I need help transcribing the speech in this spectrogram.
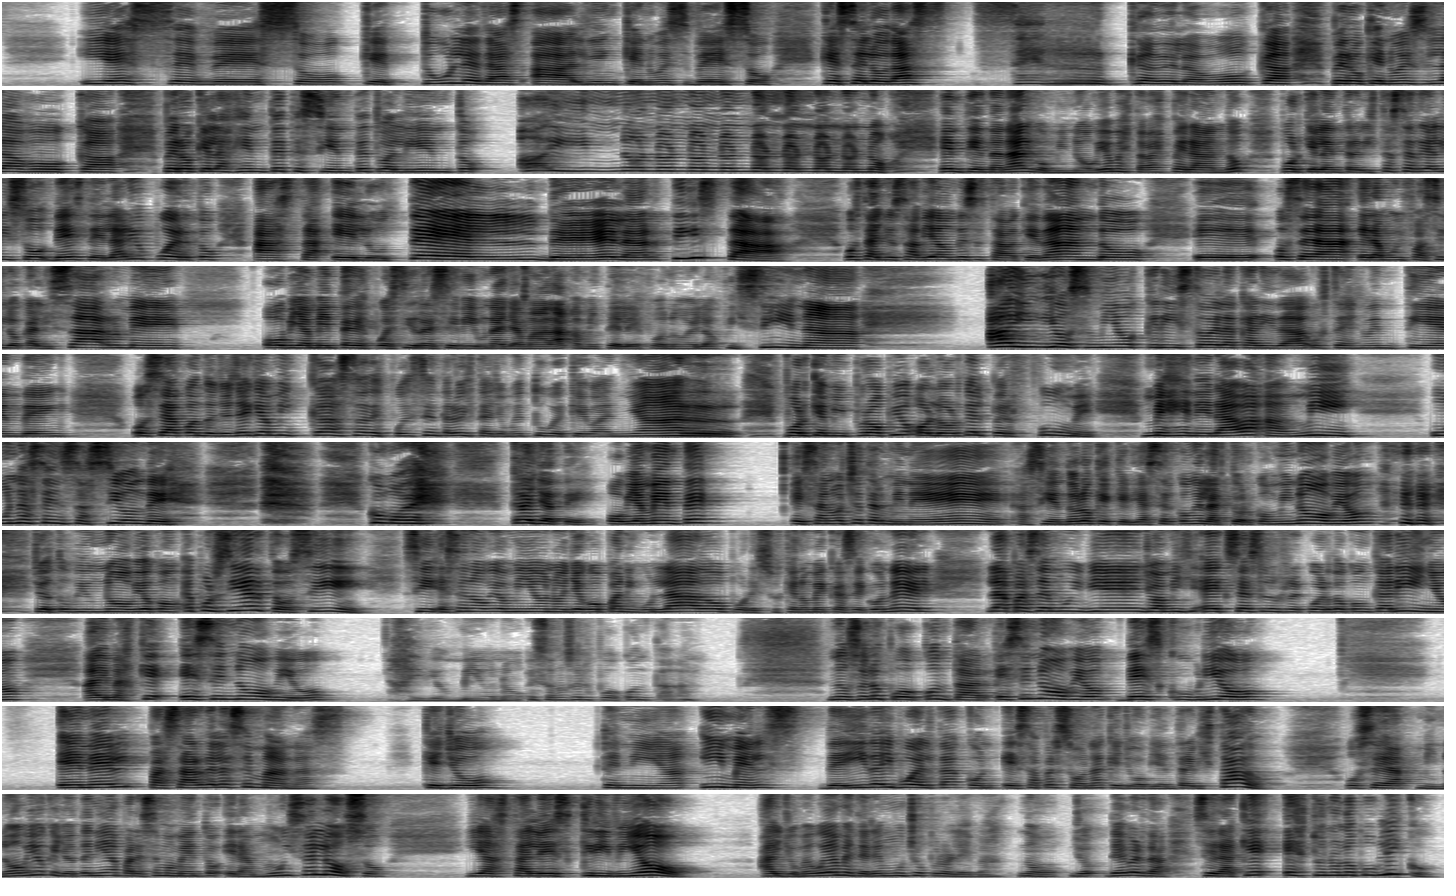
Y ese beso que tú le das a alguien que no es beso, que se lo das cerca de la boca, pero que no es la boca, pero que la gente te siente tu aliento Ay, no, no, no, no, no, no, no, no, no. Entiendan algo, mi novio me estaba esperando porque la entrevista se realizó desde el aeropuerto hasta el hotel del artista. O sea, yo sabía dónde se estaba quedando, eh, o sea, era muy fácil localizarme. Obviamente después sí recibí una llamada a mi teléfono de la oficina. Ay, Dios mío, Cristo de la caridad, ustedes no entienden. O sea, cuando yo llegué a mi casa después de esa entrevista, yo me tuve que bañar porque mi propio olor del perfume me generaba a mí una sensación de, como de, cállate. Obviamente, esa noche terminé haciendo lo que quería hacer con el actor, con mi novio. yo tuve un novio con, eh, por cierto, sí, Sí, ese novio mío no llegó para ningún lado, por eso es que no me casé con él. La pasé muy bien, yo a mis exes los recuerdo con cariño. Además que ese novio, ay Dios mío, no, eso no se los puedo contar. No se los puedo contar. Ese novio descubrió en el pasar de las semanas que yo tenía emails de ida y vuelta con esa persona que yo había entrevistado. O sea, mi novio que yo tenía para ese momento era muy celoso y hasta le escribió, ay, yo me voy a meter en muchos problemas. No, yo, de verdad, ¿será que esto no lo publico?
